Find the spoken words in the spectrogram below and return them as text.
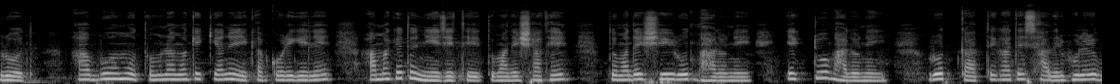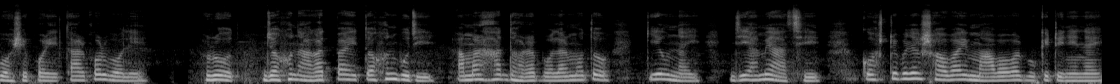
রোদ আব্বু, আম্মু, তোমরা আমাকে কেন একাপ করে গেলে? আমাকে তো নিয়ে যেতে তোমাদের সাথে। তোমাদের সেই রোদ ভালো নেই, একটুও ভালো নেই। রোদ কাঁদতে কাঁদতে ছাদের ফুলের বসে পড়ে, তারপর বলে, রোদ, যখন আঘাত পাই তখন বুঝি, আমার হাত ধরা বলার মতো কেউ নাই যে আমি আছি। কষ্ট পেলে সবাই মা বাবার বুকে টেনে নেয়,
